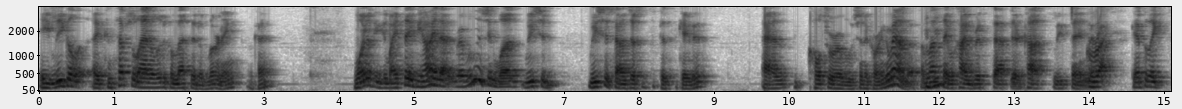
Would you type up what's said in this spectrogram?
A legal, a conceptual analytical method of learning. Okay, one of the things you might say behind that revolution was we should we should sound just as sophisticated as the cultural revolution occurring around us. I'm not saying Chaim Brisk sat there consciously saying that. Right. Okay, but like,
